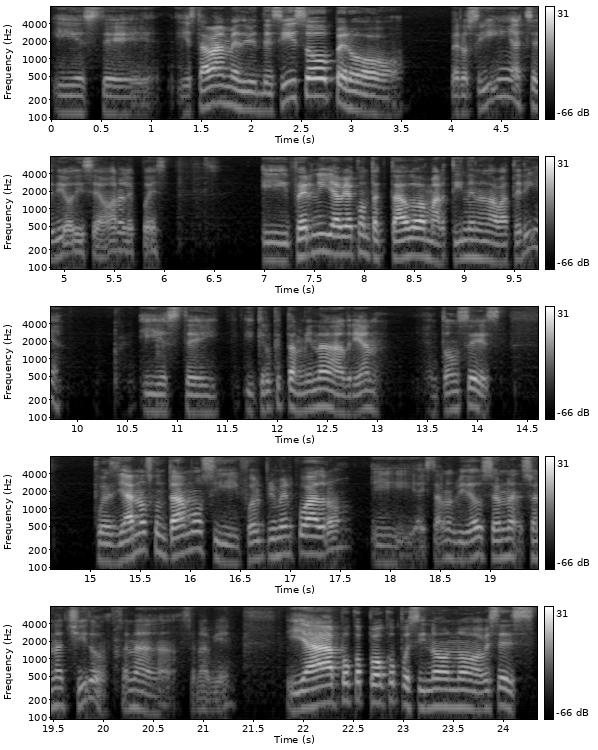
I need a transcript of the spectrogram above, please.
Y este, y estaba medio indeciso, pero, pero sí, accedió, dice, órale pues. Y Ferni ya había contactado a Martín en la batería. Y este, y, creo que también a Adrián. Entonces, pues ya nos juntamos y fue el primer cuadro. Y ahí están los videos, suena, suena chido, suena, suena bien. Y ya poco a poco, pues si no, no, a veces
